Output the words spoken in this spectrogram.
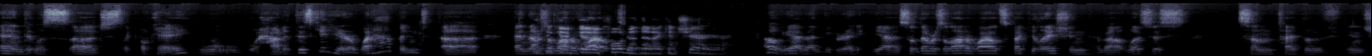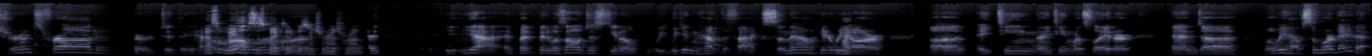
and it was uh, just like, okay, w- how did this get here? What happened? Uh, and there was a lot I've of wild... a photo that I can share here. Oh yeah, that'd be great. Yeah, so there was a lot of wild speculation about was this some type of insurance fraud, or did they have? That's what we all suspected or... was insurance fraud. It, yeah, but but it was all just you know we, we didn't have the facts. So now here we right. are, uh, 18, 19 months later, and uh, well we have some more data,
